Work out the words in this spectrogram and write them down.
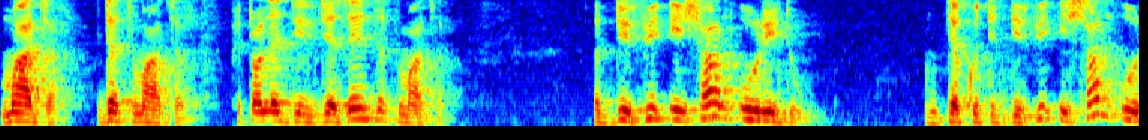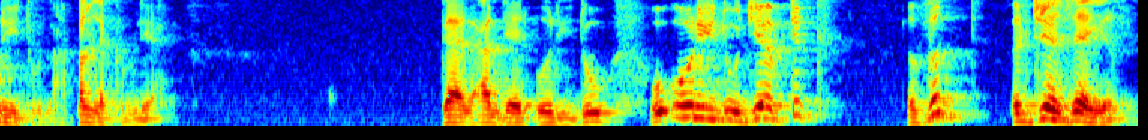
ماجر درت ماجر. في طلع دير الجزائر درت ماجر. دير فيه اشار اريد أنت كنت دير فيه اشار اريد نعقل لك مليح. قال عندي اريد وأريد جابتك ضد الجزائر.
